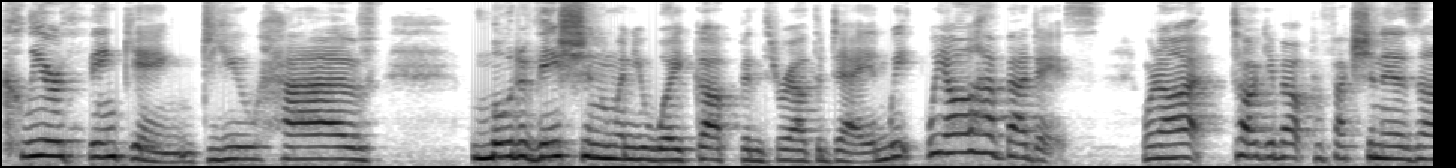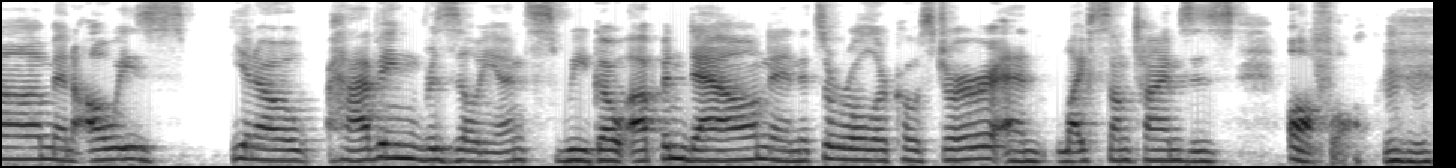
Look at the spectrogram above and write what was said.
clear thinking? Do you have motivation when you wake up and throughout the day? And we we all have bad days. We're not talking about perfectionism and always, you know, having resilience. We go up and down and it's a roller coaster and life sometimes is awful. Mhm.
